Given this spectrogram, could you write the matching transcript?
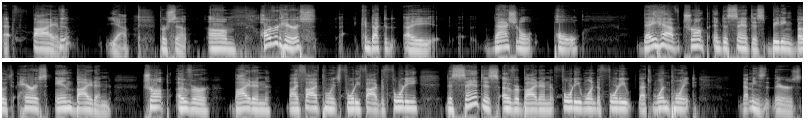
at five. Who? Yeah, percent. Um, Harvard Harris conducted a national poll. They have Trump and DeSantis beating both Harris and Biden. Trump over Biden by five points, 45 to 40. DeSantis over Biden, 41 to 40. That's one point. That means that there's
